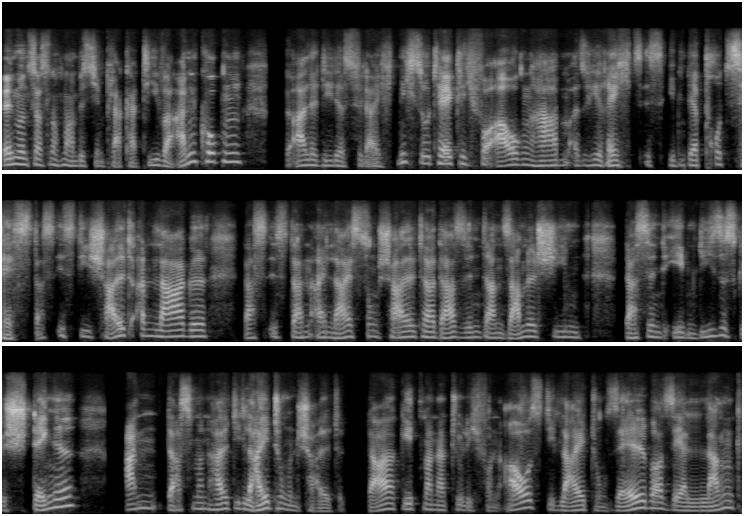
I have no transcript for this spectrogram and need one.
Wenn wir uns das noch mal ein bisschen plakativer angucken, für alle, die das vielleicht nicht so täglich vor Augen haben, also hier rechts ist eben der Prozess. Das ist die Schaltanlage, das ist dann ein Leistungsschalter, da sind dann Sammelschienen. Das sind eben dieses Gestänge, an das man halt die Leitungen schaltet. Da geht man natürlich von aus, die Leitung selber, sehr lang,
